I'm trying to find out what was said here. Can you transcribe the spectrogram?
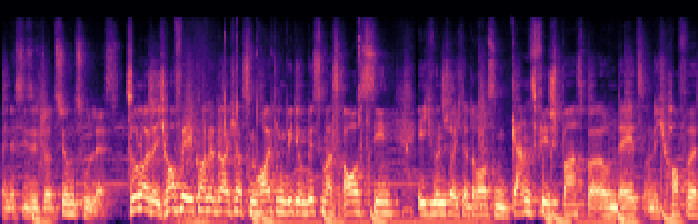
wenn es die Situation zulässt. So Leute, ich hoffe, ihr konntet euch aus dem heutigen Video ein bisschen was rausziehen. Ich wünsche euch da draußen ganz viel Spaß bei euren Dates und ich hoffe,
